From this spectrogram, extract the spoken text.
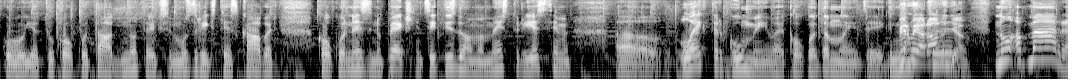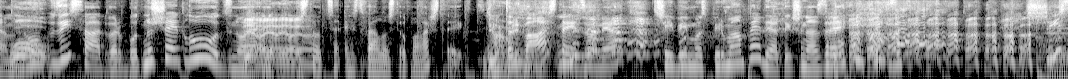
Ko, ja tu kaut ko tādu, nu, teiksim, uzrīksties, kā var kaut ko, nezinu, pēkšņi citi izdomā, mēs tur iesim uh, lekt ar gumiju vai kaut ko tam līdzīgu. Pirmajā tad- randiņā? Nu, apmēram. Wow. Nu, visādi var būt. Nu, šeit lūdzu. No, Jā, jā, jā, Es, jā. to, ce- es vēlos tev pārsteigt. Jā, Nu, tad pārsteidz man, ja? Šī bija mūsu pirmā un pēdējā tikšanās reize. Šis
